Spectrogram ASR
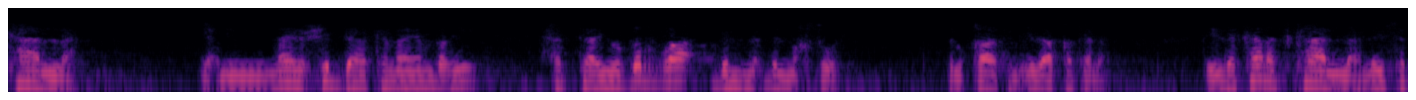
كالة. يعني ما يحدها كما ينبغي. حتى يضر بالمقتول بالقاتل إذا قتله. فإذا كانت كالة ليست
